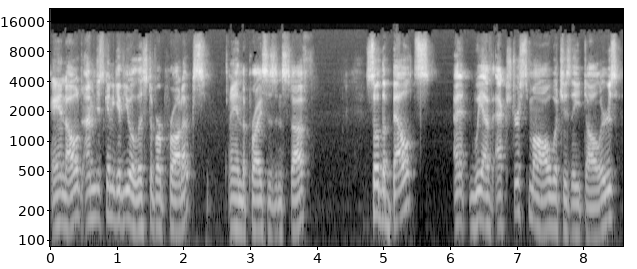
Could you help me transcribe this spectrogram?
and I'll, I'm just gonna give you a list of our products and the prices and stuff. So the belts, uh, we have extra small, which is eight dollars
